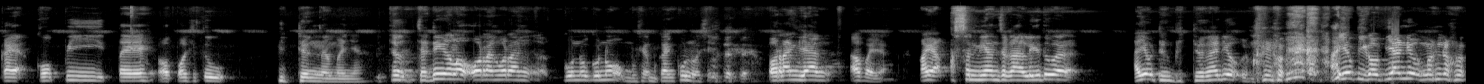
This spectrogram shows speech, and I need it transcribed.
kayak kopi, teh, apa gitu bideng namanya. Jadi kalau orang-orang kuno-kuno, bukan kuno sih, orang yang apa ya, kayak kesenian sekali itu, ayo deng bidengan yuk, ayo pi-kopian yuk ngono.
